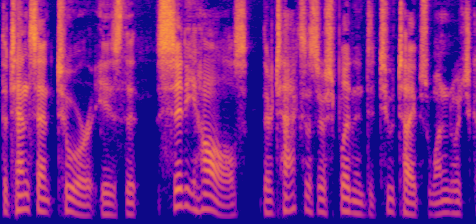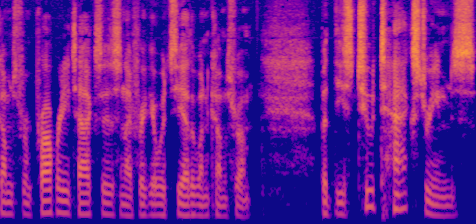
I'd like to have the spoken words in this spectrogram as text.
the ten cent tour is that city halls their taxes are split into two types. One which comes from property taxes, and I forget which the other one comes from. But these two tax streams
